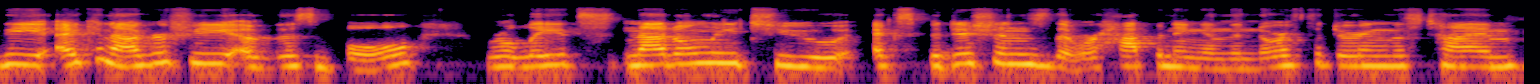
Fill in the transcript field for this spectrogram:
the iconography of this bowl relates not only to expeditions that were happening in the north during this time,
